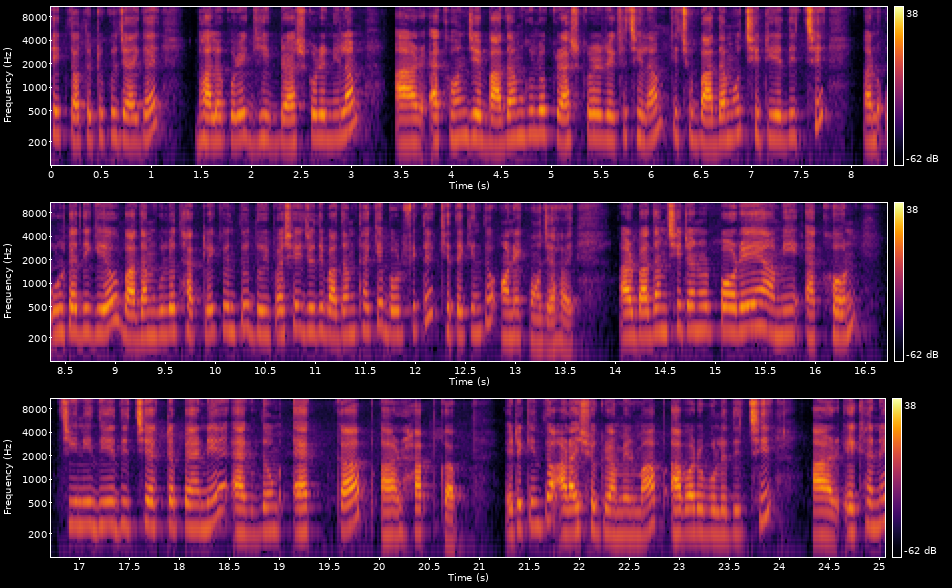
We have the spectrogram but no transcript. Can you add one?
ঠিক ততটুকু জায়গায় ভালো করে ঘি ব্রাশ করে নিলাম। আর এখন যে বাদামগুলো ক্রাশ করে রেখেছিলাম, কিছু বাদামও ছিটিয়ে দিচ্ছি। কারণ উল্টা দিকেও বাদামগুলো থাকলে কিন্তু দুই পাশেই যদি বাদাম থাকে বরফিতে, খেতে কিন্তু অনেক মজা হয়। আর বাদাম ছিটানোর পরে আমি এখন চিনি দিয়ে দিচ্ছি একটা প্যানে একদম এক কাপ আর হাফ কাপ। এটা কিন্তু আড়াইশো গ্রামের মাপ, আবারও বলে দিচ্ছি। আর এখানে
